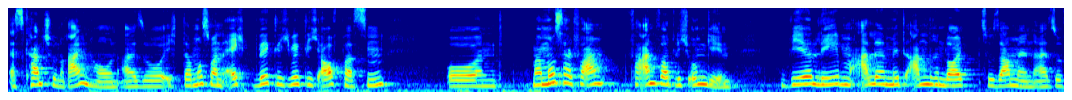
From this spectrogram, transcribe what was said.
es kann schon reinhauen. Also ich, da muss man echt wirklich, wirklich aufpassen. Und man muss halt vor allem verantwortlich umgehen wir leben alle mit anderen Leuten zusammen. Also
